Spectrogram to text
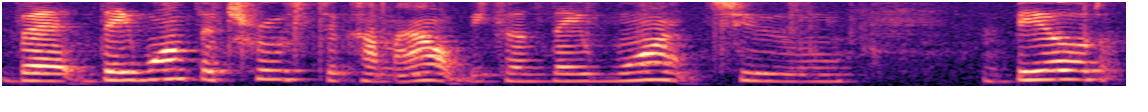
But they want the truth to come out because they want to build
